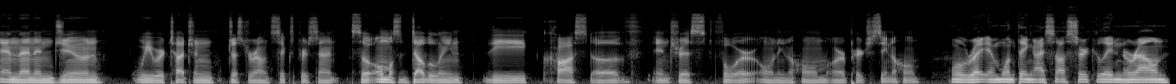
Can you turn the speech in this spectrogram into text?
and then in June, we were touching just around 6%. So almost doubling the cost of interest for owning a home or purchasing a home. Well, right, and one thing I saw circulating around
